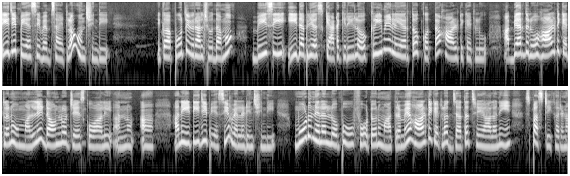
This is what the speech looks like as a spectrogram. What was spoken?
టీజీపీఎస్సీ వెబ్సైట్లో ఉంచింది. ఇక పూర్తి వివరాలు చూద్దాము. బీసీ ఈడబ్ల్యూఎస్ కేటగిరీలో క్రీమీ లేయర్తో కొత్త హాల్ టికెట్లు. అభ్యర్థులు హాల్ టికెట్లను మళ్ళీ డౌన్లోడ్ చేసుకోవాలి అను అని టీజీపీఎస్సీ వెల్లడించింది. మూడు నెలల్లోపు ఫోటోను మాత్రమే హాల్ టికెట్లో జత చేయాలని స్పష్టీకరణ.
